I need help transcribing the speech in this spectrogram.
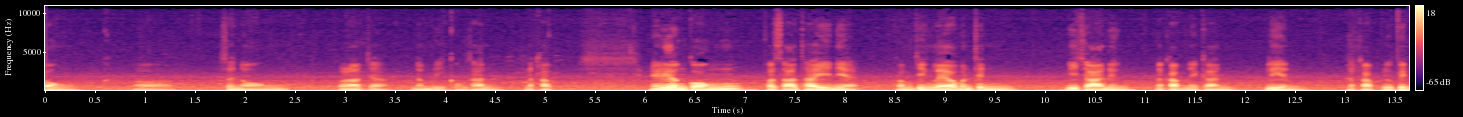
ต้องอสนองพระราชดำริของท่านนะครับ ในเรื่องของภาษาไทยเนี่ยความจริงแล้วมันเป็นวิชาหนึ่งนะครับในการเรียนนะครับหรือเป็น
